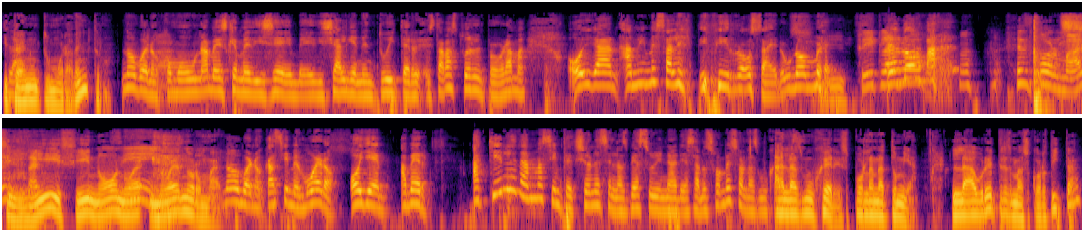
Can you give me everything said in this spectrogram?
y Claro. traen un tumor adentro. No, bueno, como una vez que me dice, me dice alguien en Twitter, estabas tú en el programa, oigan, a mí me sale el pipí rosa, era un hombre. Sí, claro. Es normal. Es normal. exacto. Sí, sí, no, no, es, no es normal. No, bueno, casi me muero. Oye, a ver, ¿a quién le dan más infecciones en las vías urinarias? ¿A los hombres o a las mujeres? A las mujeres, por la anatomía. La uretra es más cortita,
